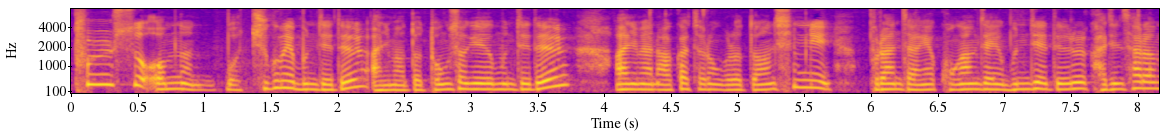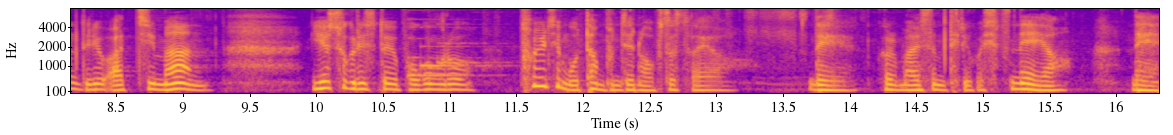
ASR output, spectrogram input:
풀 수 없는 뭐 죽음의 문제들 아니면 또 동성애의 문제들 아니면 아까처럼 그랬던 심리 불안장애, 공황장애 문제들을 가진 사람들이 왔지만 예수 그리스도의 복음으로 풀지 못한 문제는 없었어요. 네, 그걸 말씀드리고 싶네요. 네.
